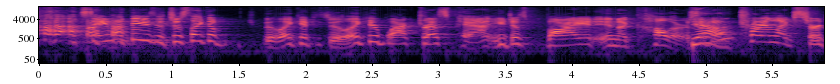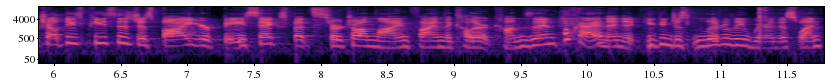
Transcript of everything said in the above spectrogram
Same with these. It's just like a like if you like your black dress pant, you just buy it in a color. So yeah. don't try and like search out these pieces. Just buy your basics, but search online, find the color it comes in. Okay. And then you can just literally wear this one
